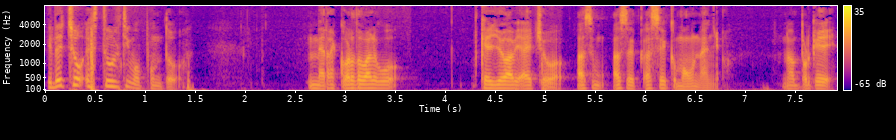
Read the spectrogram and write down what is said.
Y de hecho, este último punto me recordó algo que yo había hecho hace, hace, hace como un año, ¿no? Porque,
